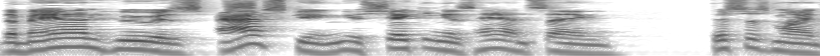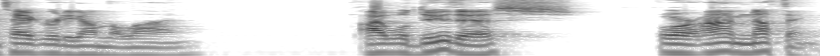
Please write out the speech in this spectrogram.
The man who is asking is shaking his hand, saying, This is my integrity on the line. I will do this, or I'm nothing.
